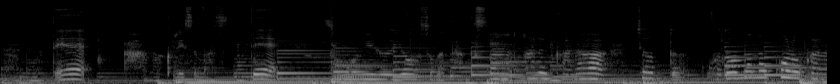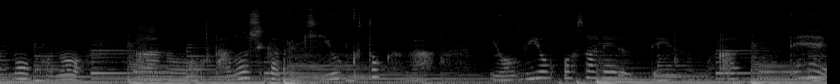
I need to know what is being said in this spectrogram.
なのであのクリスマスってそういう要素がたくさんあるからちょっと子供の頃からのこのあの楽しかった記憶とか呼び起こされるっていうのもあって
